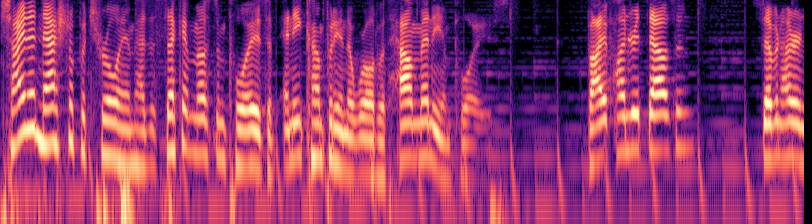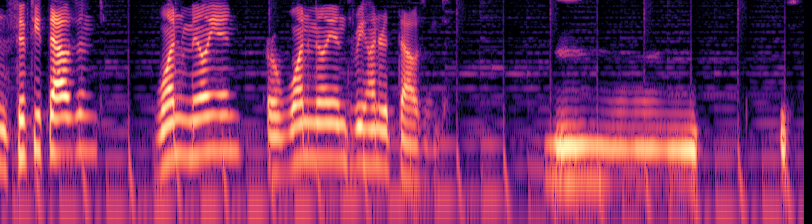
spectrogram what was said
China National Petroleum has the second most employees of any company in the world with how many employees? 500,000, 750,000, 1 million, or 1,300,000? Mm, let's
